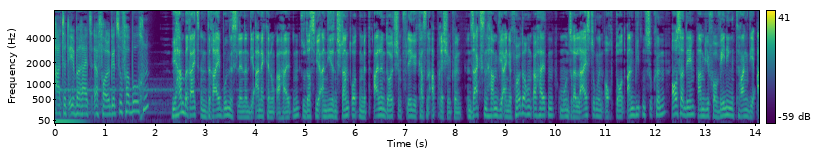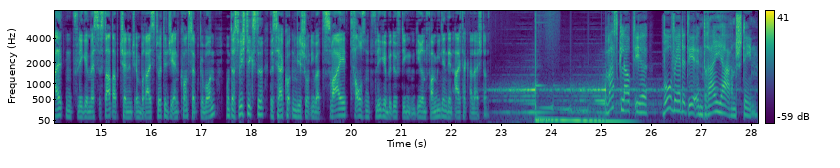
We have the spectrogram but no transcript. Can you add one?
Hattet ihr bereits Erfolge zu verbuchen? Wir haben bereits in drei Bundesländern die Anerkennung erhalten, sodass wir an diesen Standorten mit allen deutschen Pflegekassen abbrechen können. In Sachsen haben wir eine Förderung erhalten, um unsere Leistungen auch dort anbieten zu können. Außerdem haben wir vor wenigen Tagen die alten Pflegemesse Startup Challenge im Bereich Strategy and Concept gewonnen. Und das Wichtigste, bisher konnten wir schon über 2000 Pflegebedürftigen und ihren Familien den Alltag erleichtern. Was glaubt ihr, wo werdet ihr in drei Jahren stehen?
